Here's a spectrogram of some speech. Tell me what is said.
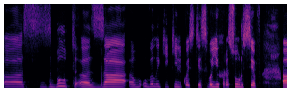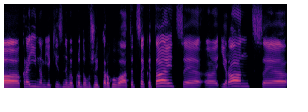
е, збут е, за е, у великій кількості своїх ресурсів країнам, які з ними продовжують торгувати. Це Китай, це Іран, це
